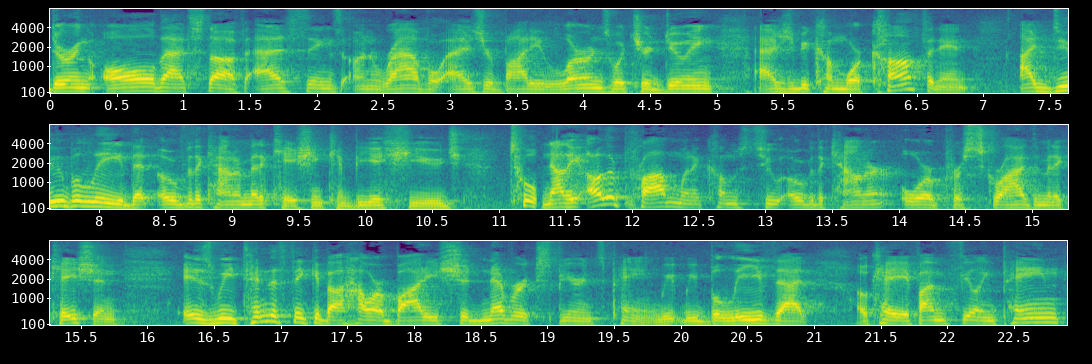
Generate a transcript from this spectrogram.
during all that stuff, as things unravel, as your body learns what you're doing, as you become more confident, I do believe that over the counter medication can be a huge tool. Now, the other problem when it comes to over the counter or prescribed medication is we tend to think about how our body should never experience pain. We, we believe that, okay, if I'm feeling pain,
